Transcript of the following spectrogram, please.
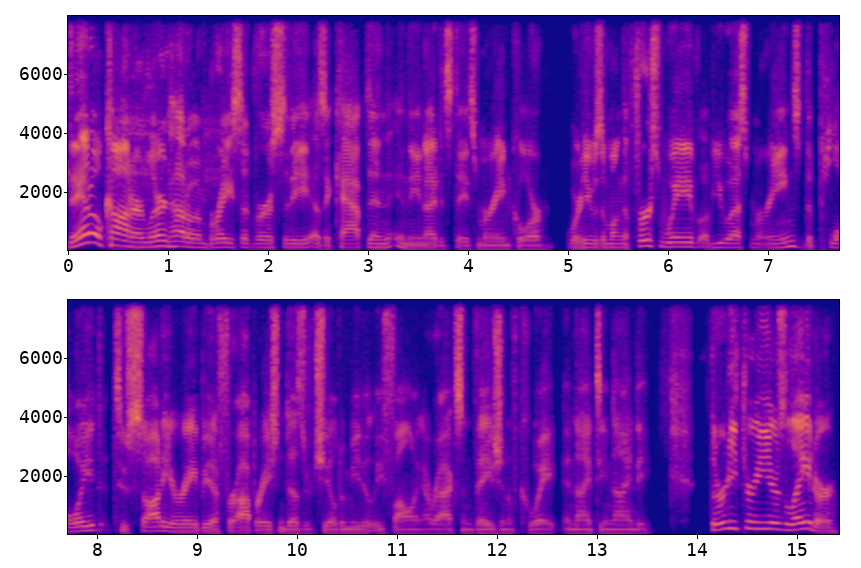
Dan O'Connor learned how to embrace adversity as a captain in the United States Marine Corps, where he was among the first wave of U.S. Marines deployed to Saudi Arabia for Operation Desert Shield immediately following Iraq's invasion of Kuwait in 1990. 33 years later,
